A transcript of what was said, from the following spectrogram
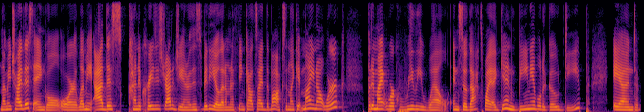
let me try this angle, or let me add this kind of crazy strategy in, or this video that I'm going to think outside the box. And like, it might not work, but it might work really well. And so that's why, again, being able to go deep and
